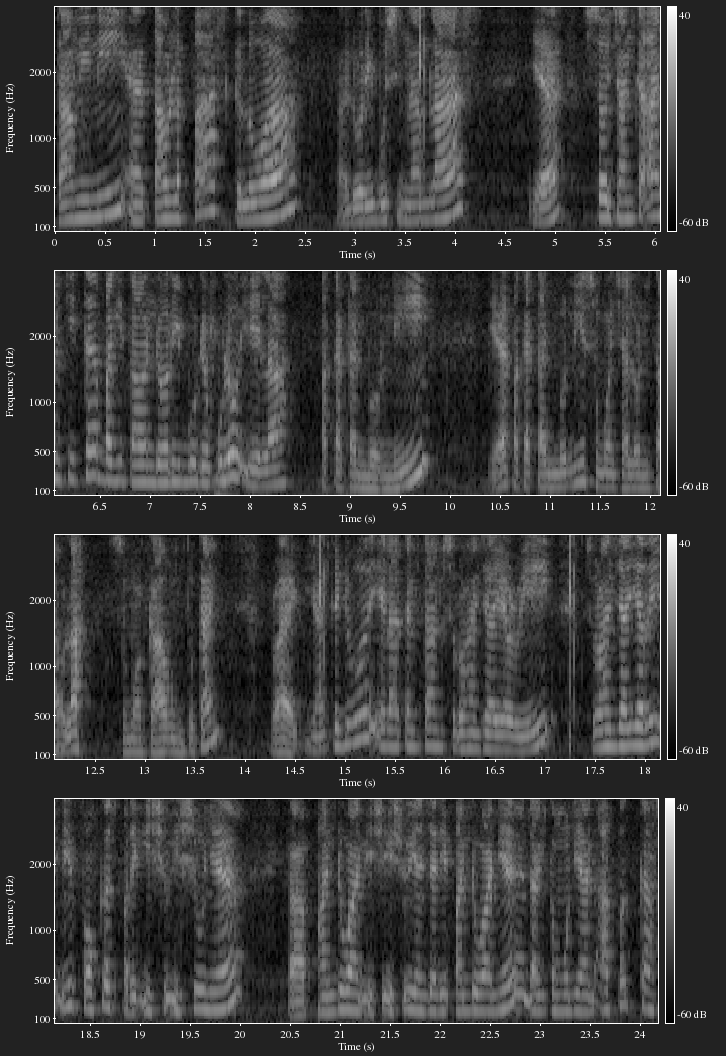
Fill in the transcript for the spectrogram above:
tahun ini uh, tahun lepas keluar uh, 2019 ya. Yeah. So jangkaan kita bagi tahun 2020 ialah Pakatan Murni. Ya, yeah, Pakatan Murni semua calon tahulah, semua kaum tu kan. Right. Yang kedua ialah tentang Suruhanjaya REIT. Suruhanjaya REIT ni fokus pada isu-isunya Uh, panduan isu-isu yang jadi panduannya dan kemudian apakah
